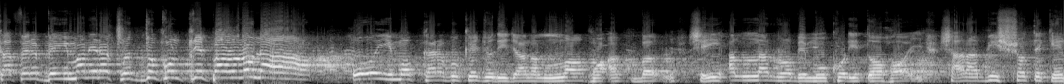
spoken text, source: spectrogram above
কাফের বেঈমানেরা সহ্য করতে পারল না। ওই মক্কার বুকে যদি জান আল্লাহ আকবর, সেই আল্লাহর রবে মুখরিত হয়। সারা বিশ্ব থেকে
